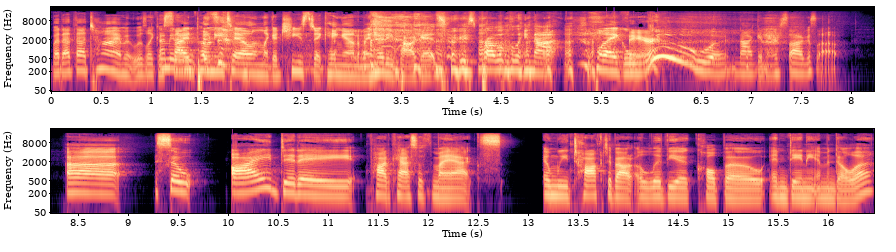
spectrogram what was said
But at that time, it was like a I mean, side I'm- ponytail and like a cheese stick hanging out of my hoodie pocket. So he's probably not like Fair. woo, knocking her socks off. Uh, so I did a podcast with my ex, and we talked about Olivia Culpo and Danny Amendola.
